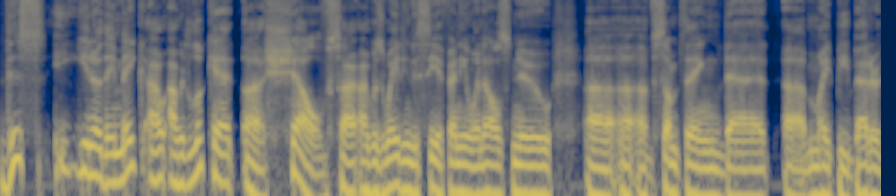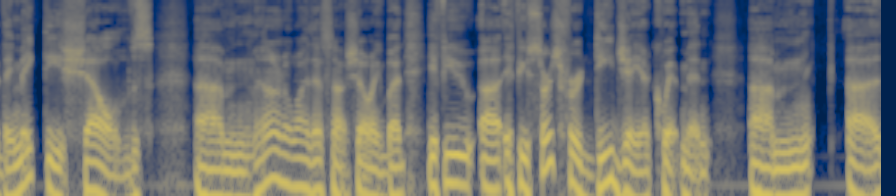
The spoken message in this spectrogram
this, you know, they make. I, I would look at uh, shelves. I, I, was waiting to see if anyone else knew uh, uh, of something that uh, might be better. They make these shelves. Um, I don't know why that's not showing, but if you uh, if you search for DJ equipment. Um, uh,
